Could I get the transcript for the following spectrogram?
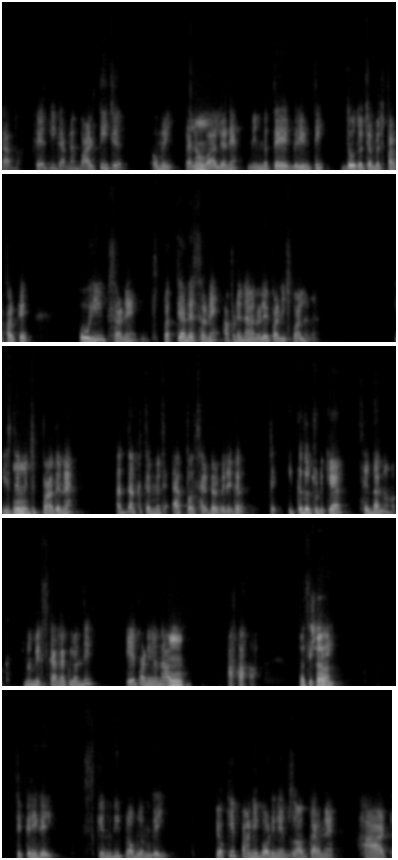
ਤਬ ਫਿਰ ਕੀ ਕਰਨਾ ਬਾਲਟੀ 'ਚ ਉਵੇਂ ਪਹਿਲਾਂ। ਉਬਾਲ ਲੈਣੇ ਨਿੰਮ ਤੇ ਗ੍ਰੀਨ ਟੀ ਦੋ ਦੋ ਚਮਚ ਭਰ ਭਰ ਕੇ ਉਹੀ ਸਣੇ ਪੱਤਿਆਂ ਦੇ ਸਣੇ ਆਪਣੇ ਨਹਾਉਣ ਵਾਲੇ ਪਾਣੀ 'ਚ ਪਾ ਲੈਣਾ ਇਸ ਦੇ। ਵਿੱਚ ਪਾ ਦੇਣਾ ਅੱਧਾ ਕੁ ਚਮਚ ਐਪਲ ਸਾਈਡਰ ਵਿਨੇਗਰ ਤੇ ਇੱਕ ਦੋ ਚੁਟਕੀਆਂ ਸਿੱਧਾ ਨਮਕ। ਇਹਨੂੰ ਮਿਕਸ ਕਰ ਲੈ ਕੁਲਨ ਜੀ। ਇਹ ਪਾਣੀ ਨਾਲ ਨਹਾ ਲਓ ਹੂੰ। ਆਹਾਹਾ ਅੱਛਾ। ਸਿੱਕਰੀ। ਗਈ। ਸਕਿਨ ਦੀ ਪ੍ਰੋਬਲਮ ਗਈ। ਕਿਉਂਕਿ ਪਾਣੀ ਬਾਡੀ ਨੇ ਐਬਜ਼ੌਰਬ ਕਰਨਾ ਹੈ। Heart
